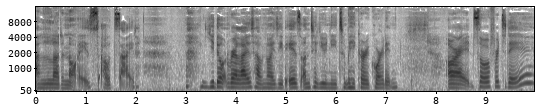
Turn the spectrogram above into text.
a lot of noise outside you don't realize how noisy it is until you need to make a recording. All right, so for today,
